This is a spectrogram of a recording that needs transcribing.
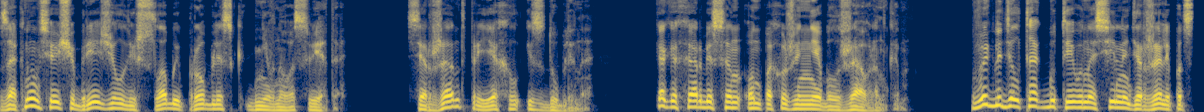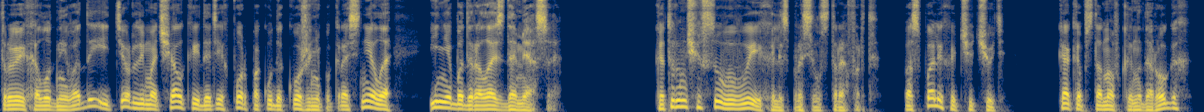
За окном все еще брезжил лишь слабый проблеск дневного света. Сержант приехал из Дублина. Как и Харбисон, он, похоже, не был жаворонком. Выглядел так, будто его насильно держали под струей холодной воды и терли мочалкой до тех пор, покуда кожа не покраснела и не ободралась до мяса. «В котором часу вы выехали?» — спросил Страффорд. «Поспали хоть чуть-чуть? Как обстановка на дорогах?»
